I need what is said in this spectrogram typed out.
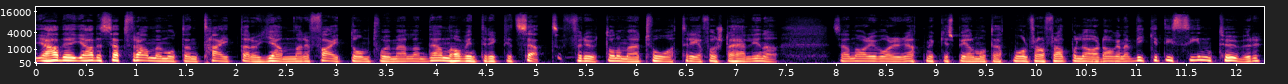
jag, hade, jag hade sett fram emot en tajtare och jämnare fight de två emellan. Den har vi inte riktigt sett. Förutom de här två, tre första helgerna. Sen har det ju varit rätt mycket spel mot ett mål, framförallt på lördagarna, vilket i sin tur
